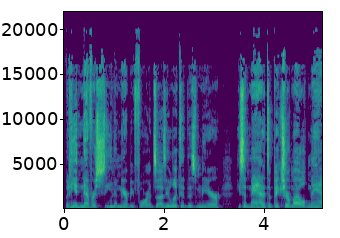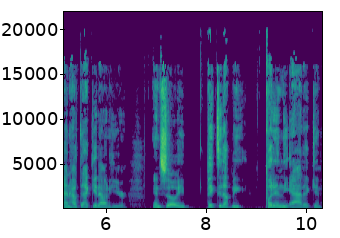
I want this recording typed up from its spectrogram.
but he had never seen a mirror before. And so as he looked at this mirror, he said, Man, it's a picture of my old man. How'd that get out here? And so he picked it up and he put it in the attic. And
